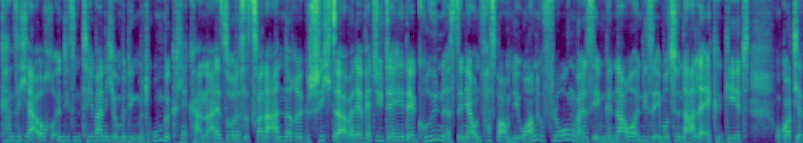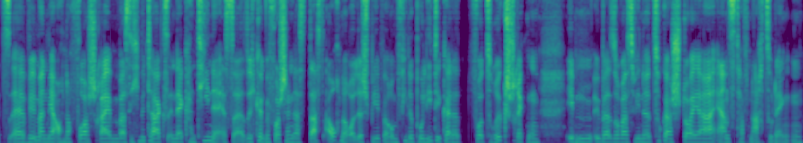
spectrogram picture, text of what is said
kann sich ja auch in diesem Thema nicht unbedingt mit Ruhm bekleckern. Also das ist zwar eine andere Geschichte, aber der Veggie Day der Grünen ist denen ja unfassbar um die Ohren geflogen, weil es eben genau in diese emotionale Ecke geht. Oh Gott, jetzt äh, will man mir auch noch vorschreiben, was ich mittags in der Kantine esse. Also ich könnte mir vorstellen, dass das auch eine Rolle spielt, warum viele Politiker davor zurückschrecken, eben über sowas wie eine Zuckersteuer ernsthaft nachzudenken.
